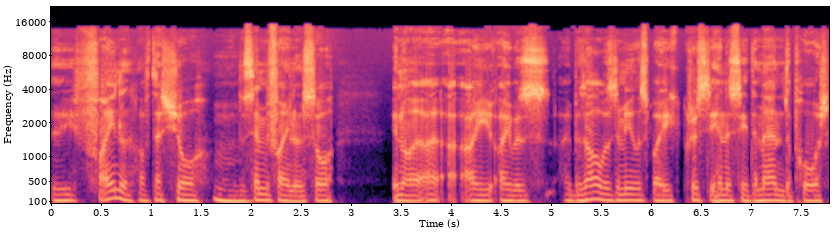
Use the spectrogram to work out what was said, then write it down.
the final of that show, the semi final. So, you know, I, I I was I was always amused by Christy Hennessy, the man, the poet.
